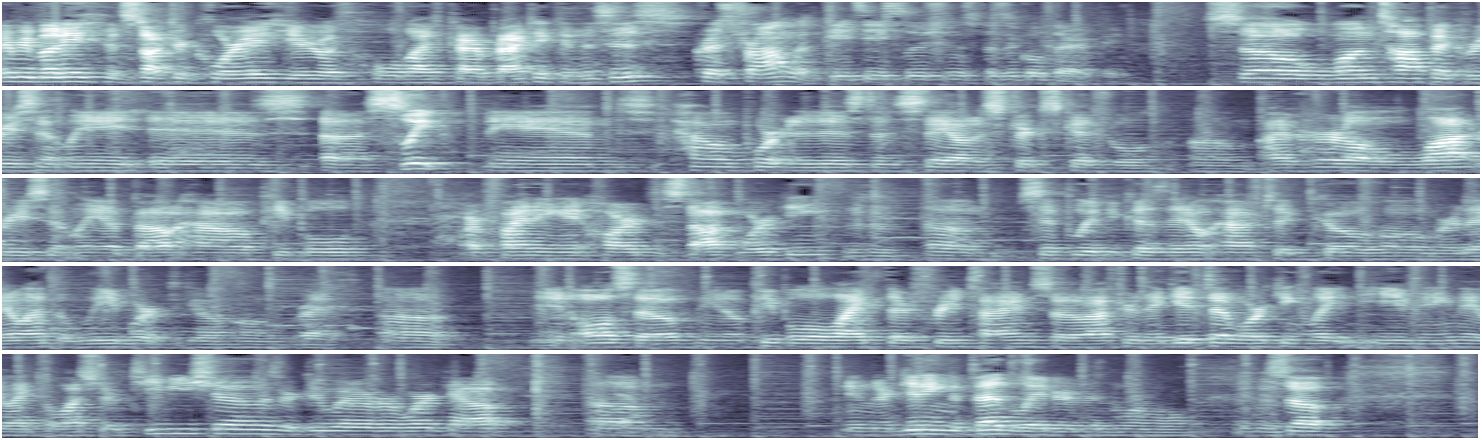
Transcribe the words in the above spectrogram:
everybody, it's Dr. Corey here with Whole Life Chiropractic, and this is Chris Truong with PT Solutions Physical Therapy. So, one topic recently is uh, sleep and how important it is to stay on a strict schedule. Um, I've heard a lot recently about how people are finding it hard to stop working Mm-hmm. um, simply because they don't have to go home or they don't have to leave work to go home. Right. Uh, and also, you know, people like their free time. So after they get done working late in the evening, they like to watch their TV shows or do whatever workout. Um, And they're getting to bed later than normal. Mhm. So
